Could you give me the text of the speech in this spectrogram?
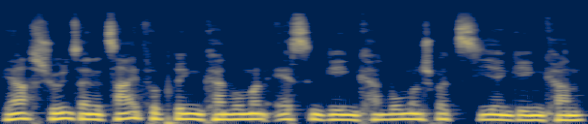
ja schön seine Zeit verbringen kann, wo man essen gehen kann, wo man spazieren gehen kann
